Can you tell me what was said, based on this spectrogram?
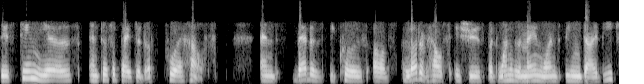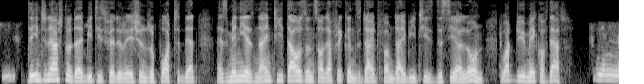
there's 10 years anticipated of poor health. And that is because of a lot of health issues, but one of the main ones being diabetes. The International Diabetes Federation reported that as many as 90,000 South Africans died from diabetes this year alone. What do you make of that? When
